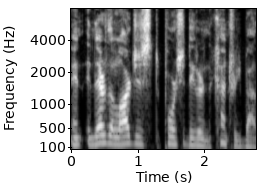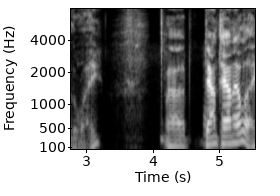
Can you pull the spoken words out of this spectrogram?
and, and they're the largest Porsche dealer in the country, by the way. Uh, downtown LA,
